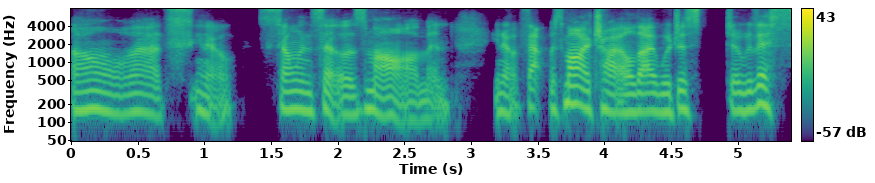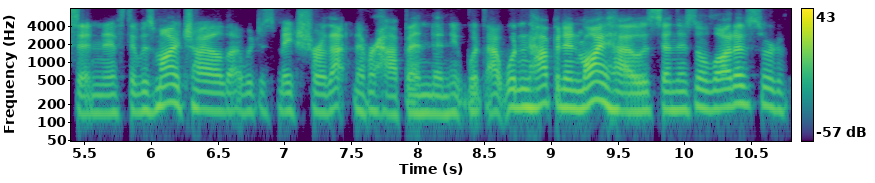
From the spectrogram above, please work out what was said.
oh, that's, you know, so and so's mom. And, you know, if that was my child, I would just do this. And if it was my child, I would just make sure that never happened and it would, that wouldn't happen in my house. And there's a lot of sort of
